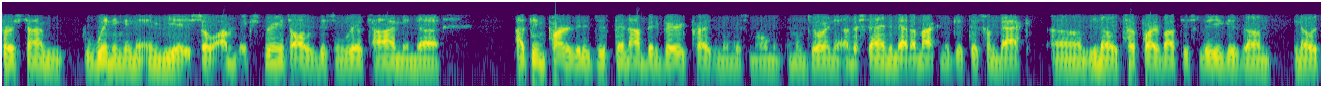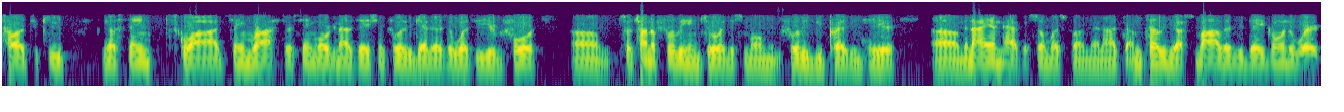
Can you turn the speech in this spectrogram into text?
first time winning in the NBA. So I'm experiencing all of this in real time, and uh, I think part of it has just been I've been very present in this moment and enjoying it, understanding that I'm not going to get this one back. Um, you know, the tough part about this league is, um, you know, it's hard to keep, you know, same squad, same roster, same organization fully together as it was the year before. Um, so trying to fully enjoy this moment, fully be present here. Um, and I am having so much fun, man. I, I'm telling you, I smile every day going to work,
